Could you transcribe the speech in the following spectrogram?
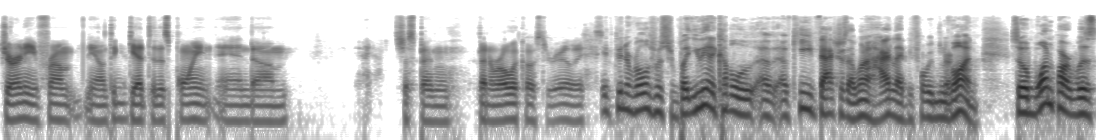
journey from you know to get to this point, and um, it's just been been a roller coaster, really. So, It's been a roller coaster, but you had a couple of, of key factors I want to highlight before we move Sure. on. So one part was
